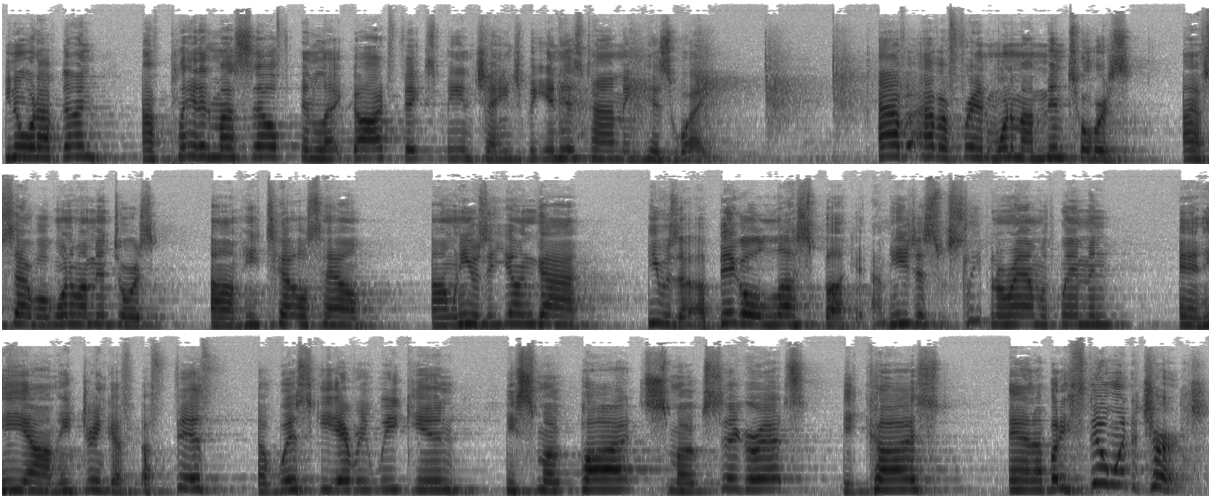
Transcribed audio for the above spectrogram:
You know what I've done? I've planted myself and let God fix me and change me in His timing, His way. I have, I have a friend, one of my mentors, I have several. One of my mentors, um, he tells how um, when he was a young guy, he was a, a, big old lust bucket. I mean, he was just sleeping around with women, and he um, he'd drink a, a fifth of whiskey every weekend. He smoked pot, smoked cigarettes, he cussed, and uh, but he still went to church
